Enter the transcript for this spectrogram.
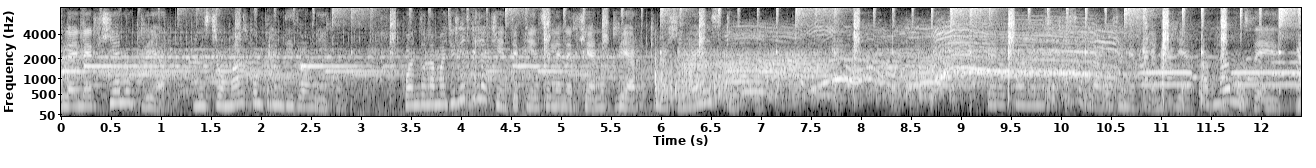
La energía nuclear, nuestro mal comprendido amigo. Cuando la mayoría de la gente piensa en la energía nuclear, imagina esto. Pero cuando nosotros hablamos de energía nuclear, hablamos de esto.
